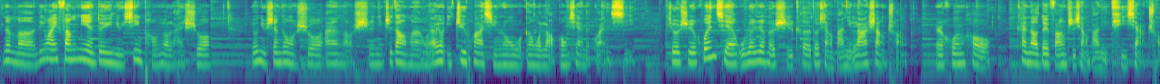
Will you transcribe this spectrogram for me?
那么，另外一方面，对于女性朋友来说，有女生跟我说：“安安老师，你知道吗？我要用一句话形容我跟我老公现在的关系，就是婚前无论任何时刻都想把你拉上床，而婚后看到对方只想把你踢下床。”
